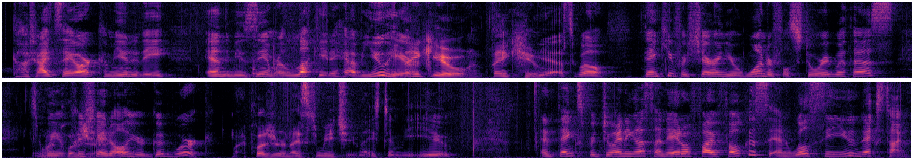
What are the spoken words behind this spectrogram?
gosh, I'd say our community and the museum are lucky to have you here. Thank you. Thank you. Yes, well, thank you for sharing your wonderful story with us. It's we appreciate all your good work. My pleasure. Nice to meet you. Nice to meet you. And thanks for joining us on 805 Focus, and we'll see you next time.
